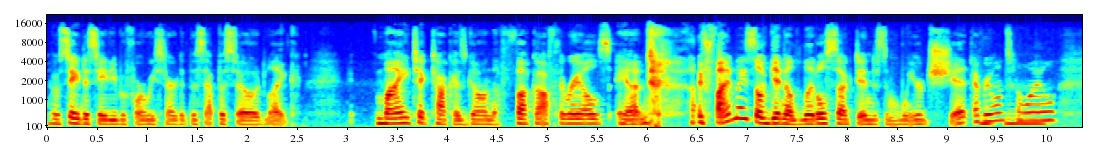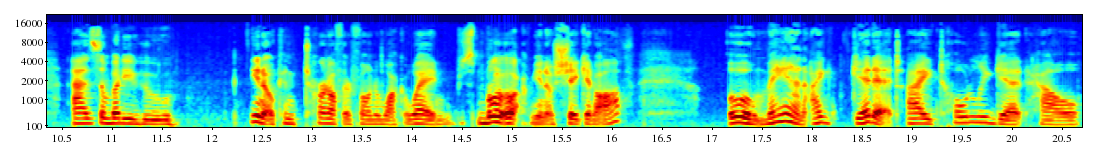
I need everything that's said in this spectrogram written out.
I was saying to Sadie before we started this episode, like, my TikTok has gone the fuck off the rails, and I find myself getting a little sucked into some weird shit every once in a mm-hmm. while. As somebody who, you know, can turn off their phone and walk away and just, blah, you know, shake it off. Oh man, I get it. I totally get how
